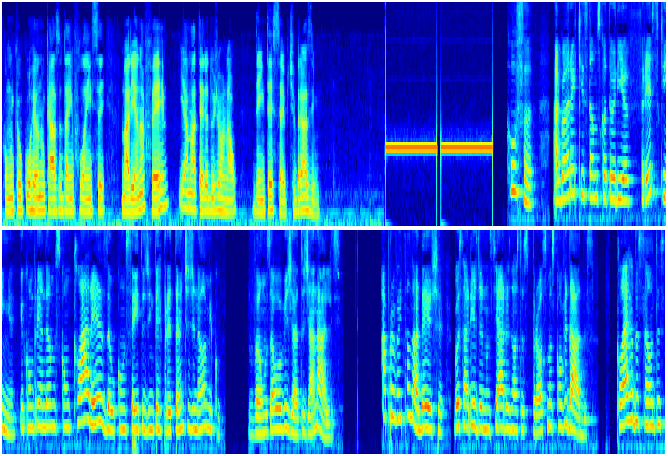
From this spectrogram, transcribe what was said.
como o que ocorreu no caso da influência Mariana Ferre e a matéria do jornal The Intercept Brasil. Ufa! Agora que estamos com a teoria fresquinha e compreendemos com clareza o conceito de interpretante dinâmico, vamos ao objeto de análise. Aproveitando a deixa, gostaria de anunciar as nossas próximas convidadas, Claire dos Santos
